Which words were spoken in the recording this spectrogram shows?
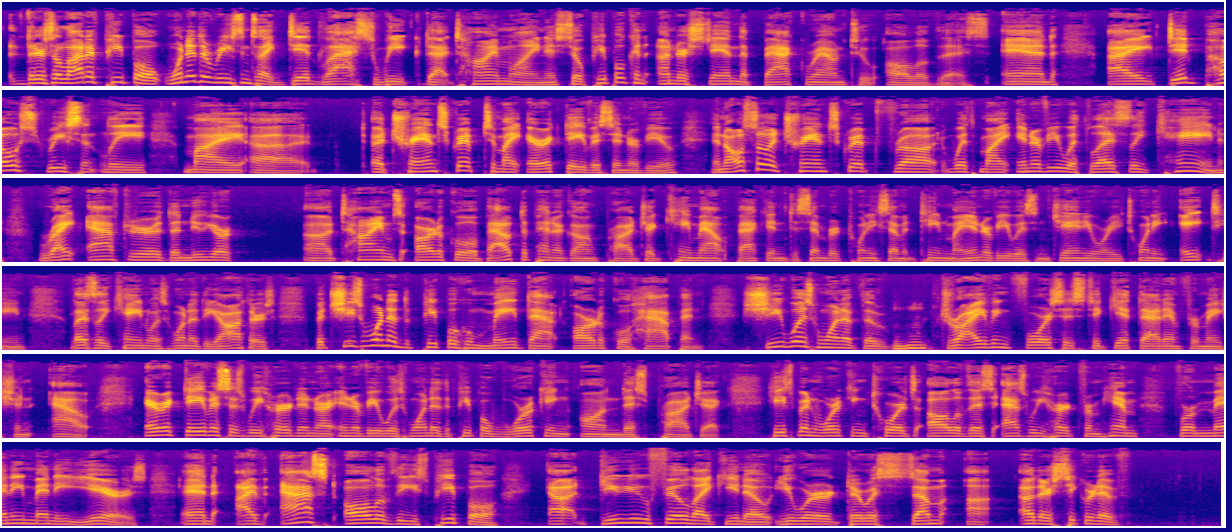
there's a lot of people. One of the reasons I did last week that timeline is so people can understand the background to all of this. And I did post recently my. Uh, a transcript to my Eric Davis interview and also a transcript from with my interview with Leslie Kean right after the New York uh, Times article about the Pentagon Project came out back in December 2017. My interview was in January 2018. Leslie Kean was one of the authors, but she's one of the people who made that article happen. She was one of the mm-hmm. driving forces to get that information out. Eric Davis, as we heard in our interview, was one of the people working on this project. He's been working towards all of this, as we heard from him, for many, many years. And I've asked all of these people uh, do you feel like you know you were there was some uh, other secretive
